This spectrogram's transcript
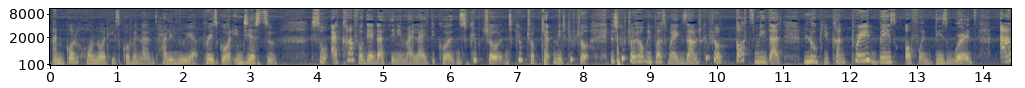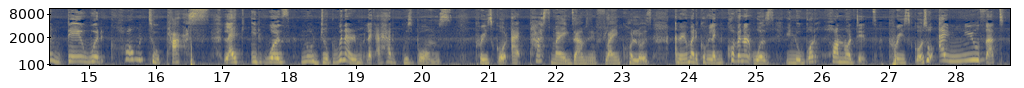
and God honored his covenant. Hallelujah. Praise God in GS2. So I can't forget that thing in my life because the scripture, the scripture kept me. The scripture, the scripture helped me pass my exam. The scripture taught me that look, you can pray based off on these words and they would come to pass. Like it was no joke. When I like I had goosebumps. Praise God. I passed my exams in flying colors. And I remember the covenant, like the covenant was, you know, God honored it. Praise God. So I knew that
